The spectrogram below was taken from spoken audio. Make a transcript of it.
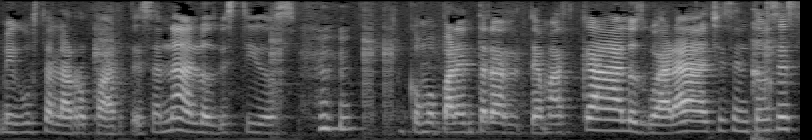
me gusta la ropa artesanal, los vestidos como para entrar al temazcal, los guaraches, entonces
